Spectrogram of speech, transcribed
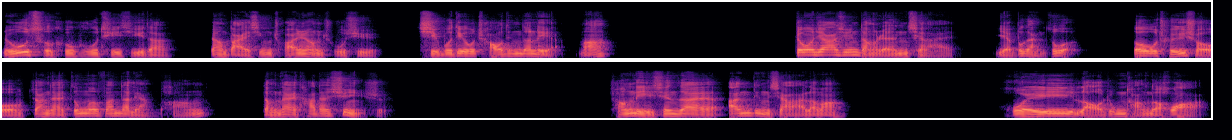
如此哭哭啼啼的，让百姓传扬出去，岂不丢朝廷的脸吗？”周家勋等人起来也不敢坐，都垂手站在曾国藩的两旁，等待他的训示。城里现在安定下来了吗？回老中堂的话，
